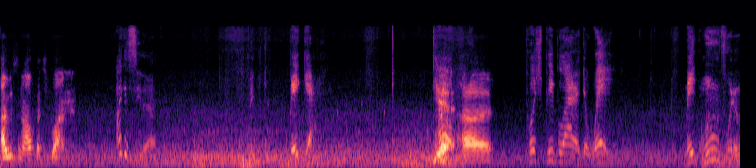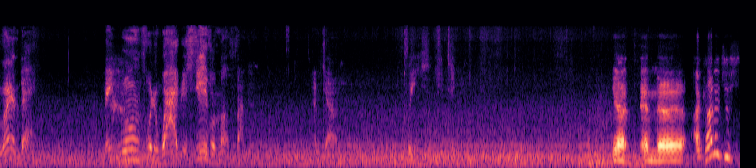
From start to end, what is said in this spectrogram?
I was an offensive lineman. I can see that. Big guy. Yeah. Uh, Push people out of the way. Make room for the running back. Make room for the wide receiver, motherfucker. I'm sorry. Please continue. yeah, and uh, I kind of just.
